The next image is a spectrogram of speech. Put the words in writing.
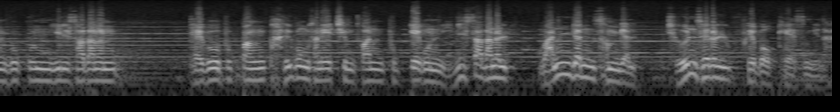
한국군 1사단은 대구 북방 팔공산에 침투한 북계군 1사단을 완전 섬멸, 전세를 회복했습니다.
